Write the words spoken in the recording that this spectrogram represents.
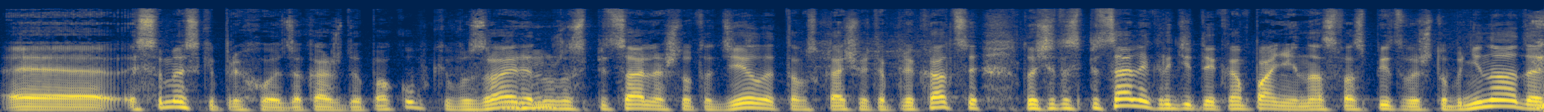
э, смс приходят за каждую покупку. В Израиле mm-hmm. нужно специально что-то делать, там скачивать аппликации. То есть это специальные кредитные компании нас воспитывают, чтобы не надо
